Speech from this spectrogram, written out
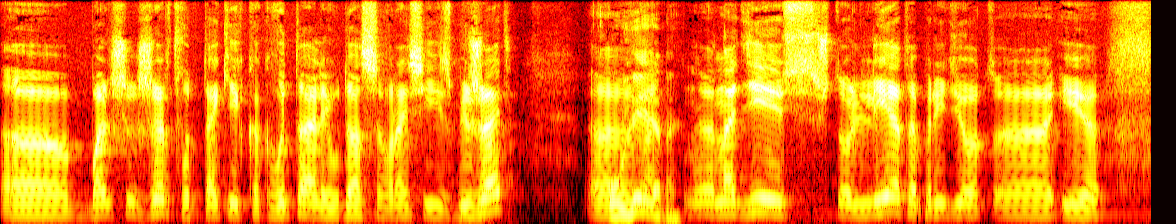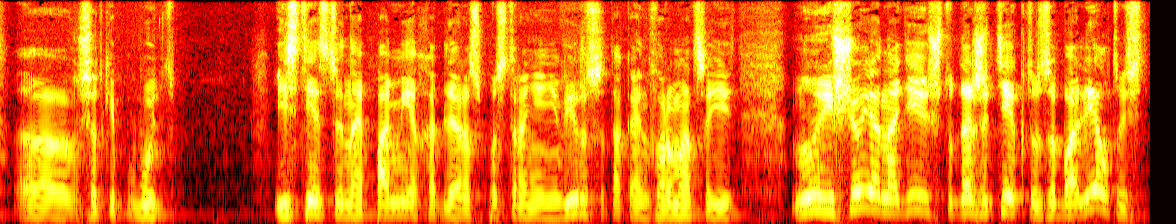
больших жертв, вот таких, как в Италии, удастся в России избежать. Э, Уверены? э, Надеюсь, что лето придет э, и все-таки будет естественная помеха для распространения вируса, такая информация есть. Ну, еще я надеюсь, что даже те, кто заболел, то есть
